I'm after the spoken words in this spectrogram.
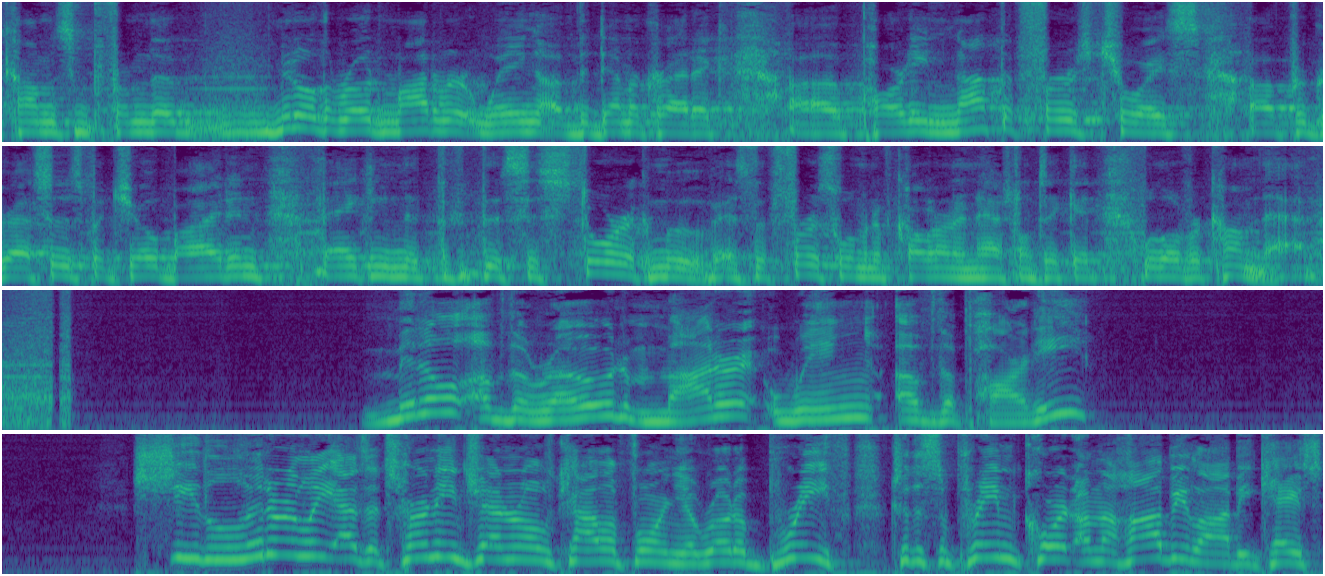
Comes from the middle of the road moderate wing of the Democratic uh, Party, not the first choice of progressives, but Joe Biden banking that this historic move as the first woman of color on a national ticket will overcome that middle of the road, moderate wing of the party. She literally, as Attorney General of California, wrote a brief to the Supreme Court on the Hobby Lobby case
